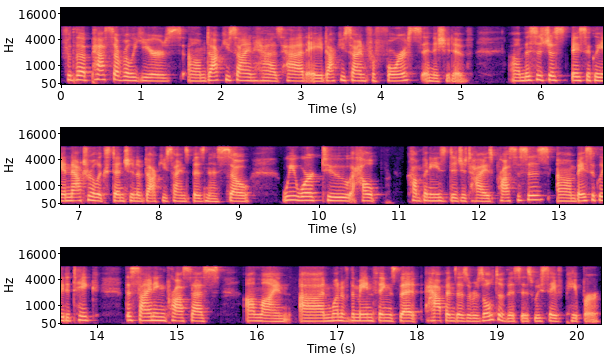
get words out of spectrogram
For the past several years, um, DocuSign has had a DocuSign for Forests initiative. Um, this is just basically a natural extension of DocuSign's business. So we work to help companies digitize processes, um, basically to take the signing process online. Uh, and one of the main things that happens as a result of this is we save paper.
